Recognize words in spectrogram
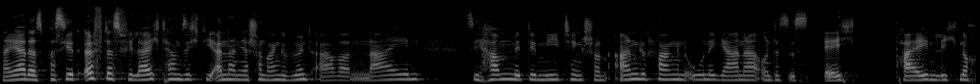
Naja, das passiert öfters, vielleicht haben sich die anderen ja schon daran gewöhnt, aber nein, sie haben mit dem Meeting schon angefangen ohne Jana und es ist echt peinlich, noch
